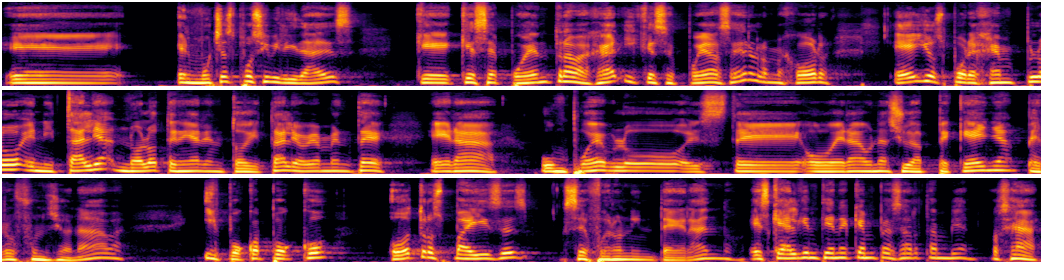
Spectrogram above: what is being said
eh, en muchas posibilidades que, que se pueden trabajar y que se puede hacer. A lo mejor ellos, por ejemplo, en Italia no lo tenían en toda Italia. Obviamente era un pueblo, este, o era una ciudad pequeña, pero funcionaba. Y poco a poco otros países se fueron integrando. Es que alguien tiene que empezar también. O sea,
